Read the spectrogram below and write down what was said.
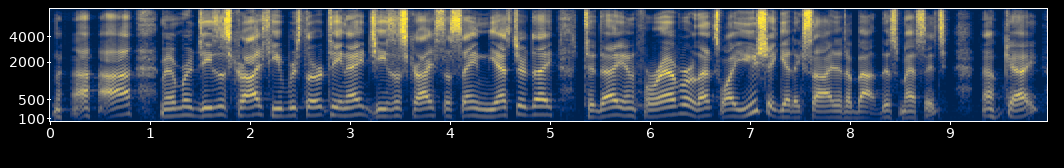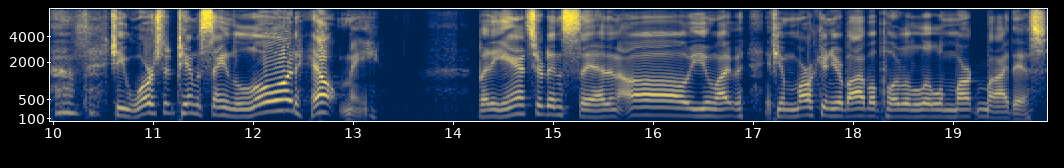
Remember Jesus Christ, Hebrews 13 8, Jesus Christ the same yesterday, today, and forever. That's why you should get excited about this message. Okay. She worshiped him, saying, Lord, help me. But he answered and said, and oh, you might, if you mark in your Bible, put a little mark by this.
